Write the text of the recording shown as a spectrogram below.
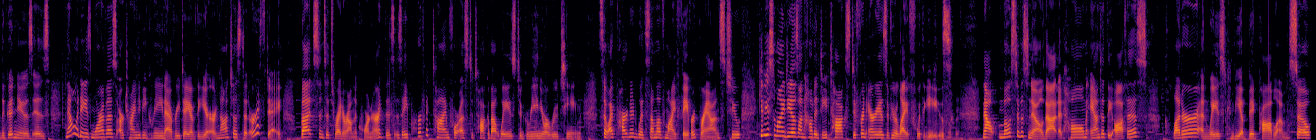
The good news is nowadays more of us are trying to be green every day of the year, not just at Earth Day. But since it's right around the corner, this is a perfect time for us to talk about ways to green your routine. So I partnered with some of my favorite brands to give you some ideas on how to detox different areas of your life with ease. Okay. Now, most of us know that at home and at the office, clutter and waste can be a big problem. So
